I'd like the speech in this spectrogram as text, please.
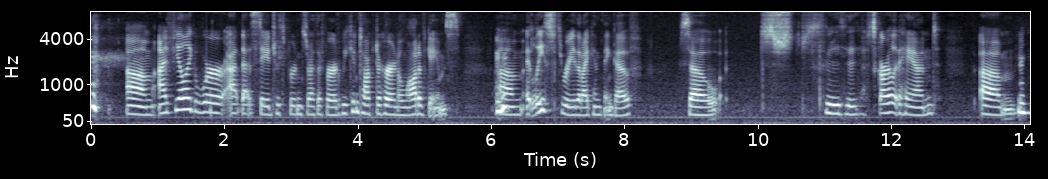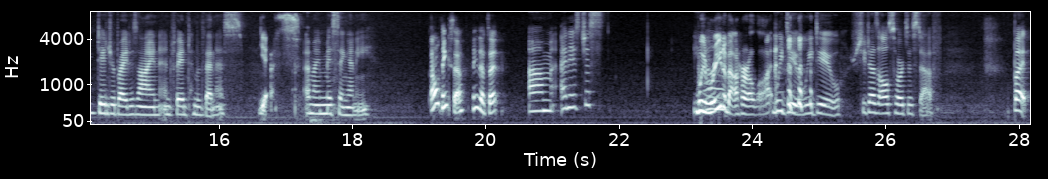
um, I feel like we're at that stage with Prudence Rutherford. We can talk to her in a lot of games, Um, at least three that I can think of. So, Scarlet Hand, um, Mhm. Danger by Design, and Phantom of Venice. Yes. Am I missing any? I don't think so. I think that's it. Um, and it's just We know, read about her a lot. we do, we do. She does all sorts of stuff, but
